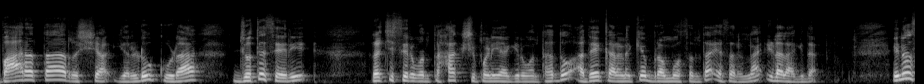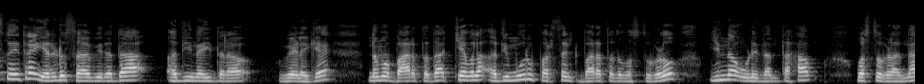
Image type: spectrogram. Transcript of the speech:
ಭಾರತ, ರಷ್ಯಾ ಎರಡೂ ಕೂಡ ಜೊತೆ ಸೇರಿ ರಚಿಸಿರುವಂತಹ ಕ್ಷಿಪಣಿಯಾಗಿರುವಂತಹದ್ದು. ಅದೇ ಕಾರಣಕ್ಕೆ ಬ್ರಹ್ಮೋಸ್ ಅಂತ ಹೆಸರನ್ನು ಇಡಲಾಗಿದೆ. ಇನ್ನು ಸ್ನೇಹಿತರೆ, ಎರಡು ಸಾವಿರದ ಹದಿನೈದರ ವೇಳೆಗೆ ನಮ್ಮ ಭಾರತದ ಕೇವಲ ಹದಿಮೂರು ಪರ್ಸೆಂಟ್ ಭಾರತದ ವಸ್ತುಗಳು ಇನ್ನು ಉಳಿದಂತಹ ವಸ್ತುಗಳನ್ನು,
